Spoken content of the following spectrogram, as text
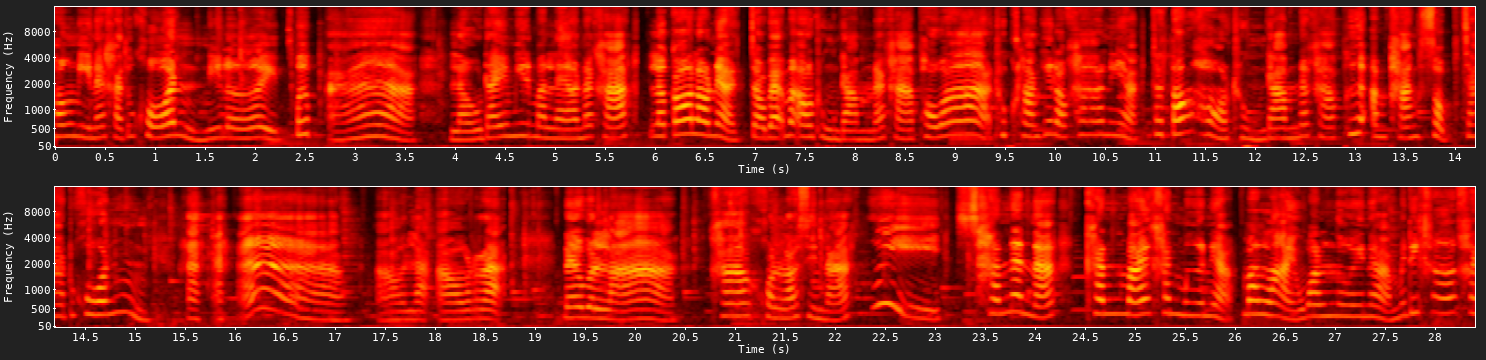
ห้องนี้นะคะ ทุกคนนี่เลยปึ๊บอ่าเราได้มีดมาแล้วนะคะ แล้วก็เราเนี่ยจะแวะมาเอาถุงดำนะคะ เพราะว่าทุกครั้งที่เราฆ่าเนี่ยจะต้องห่อถุงดำนะคะ เพื่ออำพรางศพจ้าทุกคนฮ่าฮ่าเอาละเอาละได้เวลา ฆ่าคนแล้วสินะเฮ้ยฉันน่ะนะ คันไม้คันมือเนี่ย มาหลายวันเลยน่ะ ไม่ได้ฆ่าใคร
